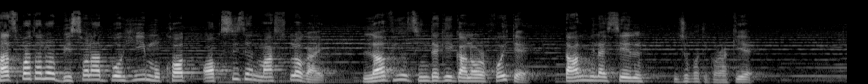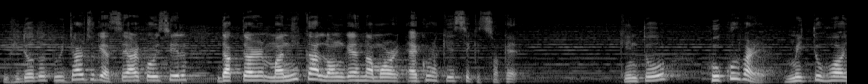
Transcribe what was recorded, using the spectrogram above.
হাস্পতালৰ বিচনাত বহি মুখত অক্সিজেন মাস্ক লগাই লাভ ইউ জিন্দগী গানৰ সৈতে তাল মিলাইছিল যুৱতীগৰাকীয়ে। ভিডিঅ'টো টুইটাৰ যোগে শ্বেয়াৰ কৰিছিল ডক্টৰ মণিকা লংগে নামৰ এগৰাকী চিকিৎসকে। কিন্তু শুকুৰবাৰে মৃত্যু হয়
